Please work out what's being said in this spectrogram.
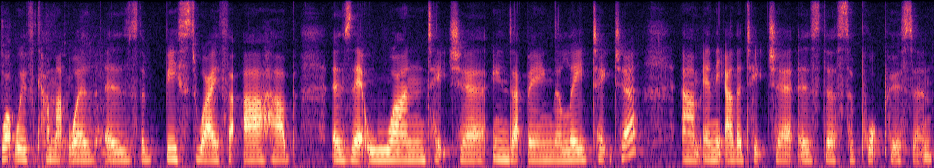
What we've come up with is the best way for our hub is that one teacher ends up being the lead teacher um, and the other teacher is the support person.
